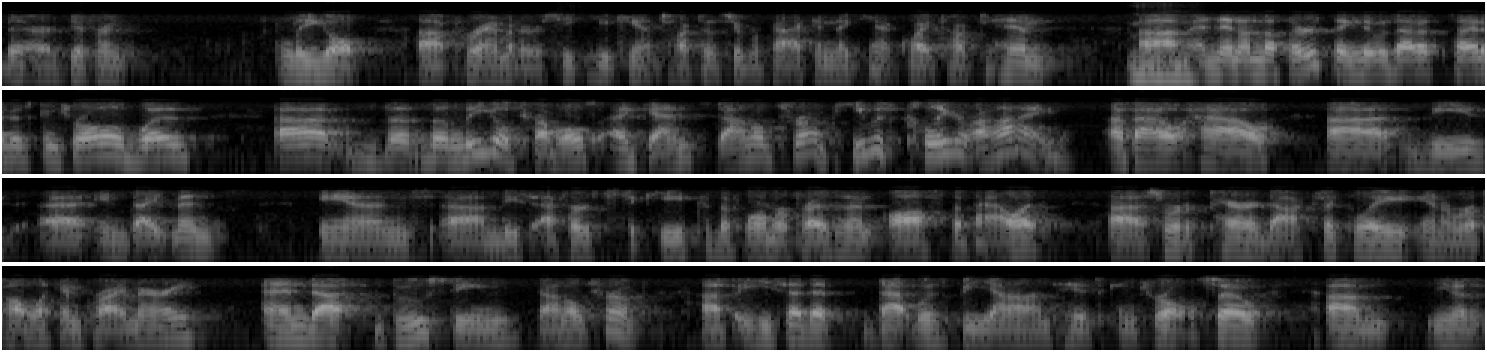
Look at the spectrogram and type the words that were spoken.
there are different legal uh, parameters. He, he can't talk to the super PAC and they can't quite talk to him. Mm-hmm. Um, and then on the third thing that was outside of his control was uh, the the legal troubles against Donald Trump. He was clear eyed about how uh, these uh, indictments and um, these efforts to keep the former president off the ballot, uh, sort of paradoxically in a Republican primary, end up boosting Donald Trump. Uh, but he said that that was beyond his control. So, um, you know,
